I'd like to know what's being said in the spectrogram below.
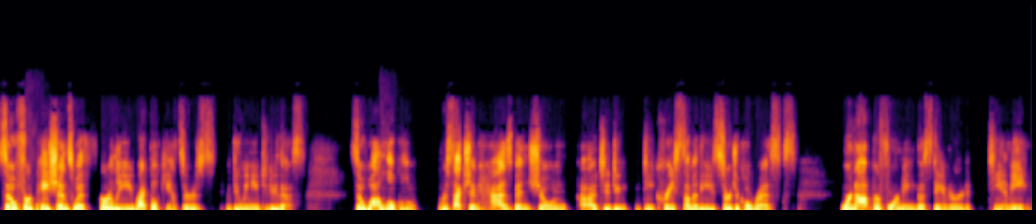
So, for patients with early rectal cancers, do we need to do this? So, while local resection has been shown uh, to de- decrease some of these surgical risks, we're not performing the standard TME.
